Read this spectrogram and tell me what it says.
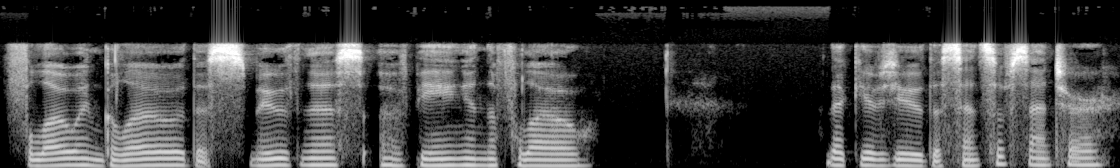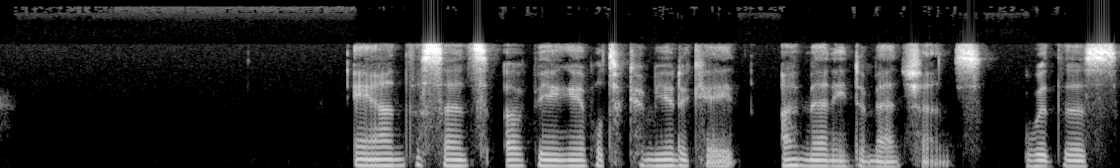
flow and glow, the smoothness of being in the flow that gives you the sense of center and the sense of being able to communicate on many dimensions with this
